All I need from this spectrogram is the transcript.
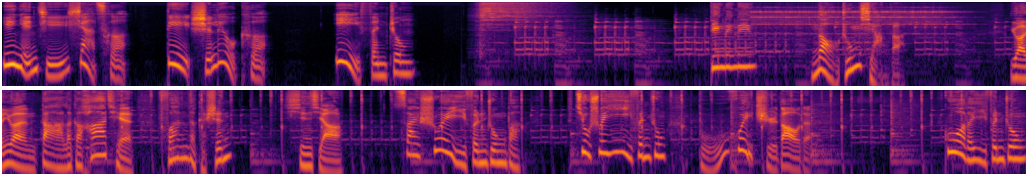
一年级下册第十六课，一分钟。叮铃铃，闹钟响了。圆圆打了个哈欠，翻了个身，心想：再睡一分钟吧，就睡一分钟，不会迟到的。过了一分钟，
